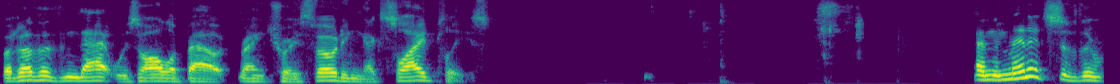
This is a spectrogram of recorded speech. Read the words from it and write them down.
But other than that was all about ranked choice voting. Next slide, please. And the minutes of the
